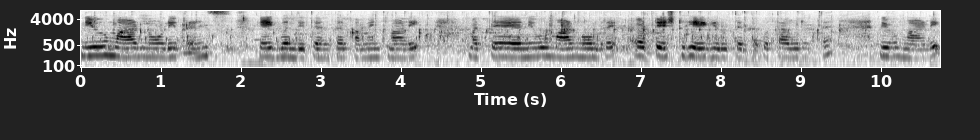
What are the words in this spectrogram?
ನೀವು ಮಾಡಿ ನೋಡಿ ಫ್ರೆಂಡ್ಸ್ ಹೇಗೆ ಬಂದಿತ್ತು ಅಂತ ಕಮೆಂಟ್ ಮಾಡಿ. ಮತ್ತು ನೀವು ಮಾಡಿ ನೋಡಿದ್ರೆ ಟೇಸ್ಟ್ ಹೇಗಿರುತ್ತೆ ಅಂತ ಗೊತ್ತಾಗಿರುತ್ತೆ. ನೀವು ಮಾಡಿ.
